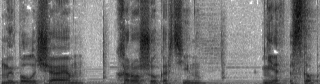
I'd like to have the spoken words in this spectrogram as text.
мы получаем хорошую картину, нет, стоп.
